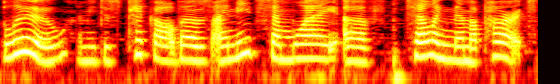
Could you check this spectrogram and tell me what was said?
blue, let me just pick all those. I need some way of telling them apart.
